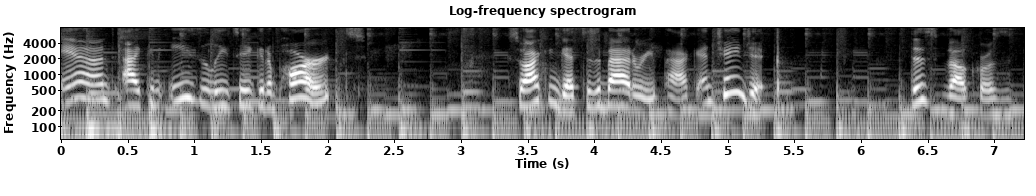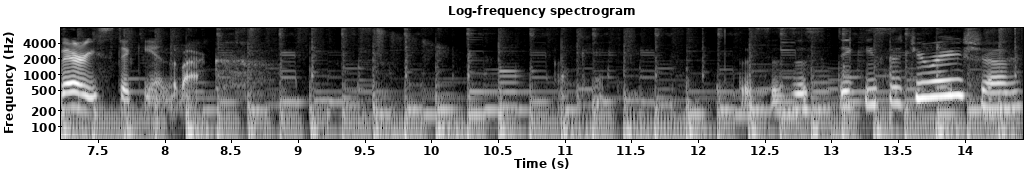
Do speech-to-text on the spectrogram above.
and I can easily take it apart so I can get to the battery pack and change it. This Velcro is very sticky in the back. Okay. This is a sticky situation.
